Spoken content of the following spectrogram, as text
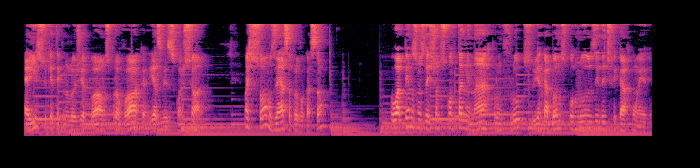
É isso que a tecnologia atual nos provoca e às vezes condiciona. Mas somos essa provocação? Ou apenas nos deixamos contaminar por um fluxo e acabamos por nos identificar com ele?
